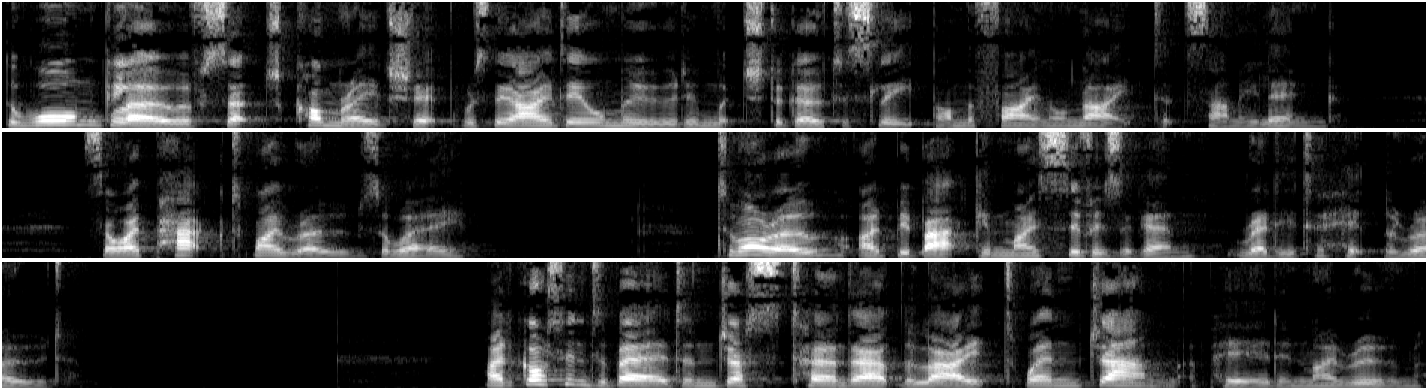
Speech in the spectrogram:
The warm glow of such comradeship was the ideal mood in which to go to sleep on the final night at Samye Ling so I packed my robes away. Tomorrow I'd be back in my civvies again, ready to hit the road. I'd got into bed and just turned out the light when Jan appeared in my room,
